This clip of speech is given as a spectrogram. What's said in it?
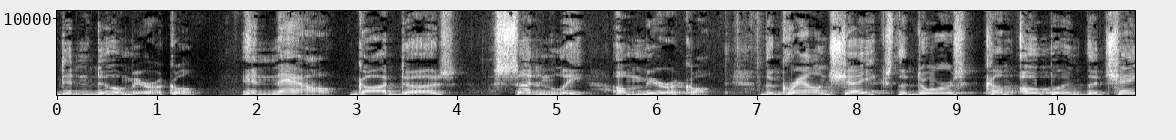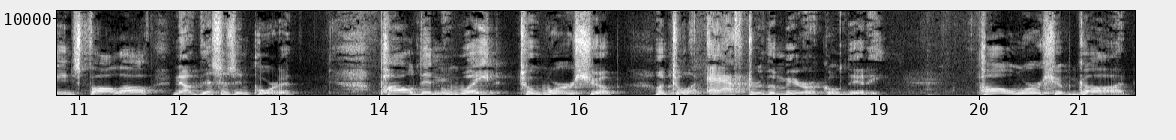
didn't do a miracle, and now God does suddenly a miracle. The ground shakes, the doors come open, the chains fall off. Now, this is important. Paul didn't wait to worship until after the miracle, did he? Paul worshiped God,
